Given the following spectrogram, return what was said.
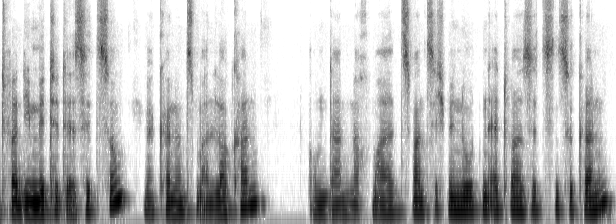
Etwa die Mitte der Sitzung. Wir können uns mal lockern, um dann nochmal 20 Minuten etwa sitzen zu können.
